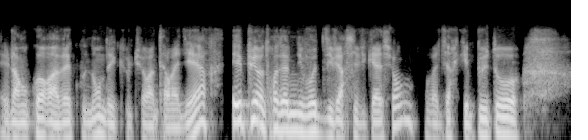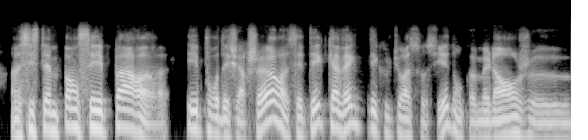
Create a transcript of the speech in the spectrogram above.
et là encore avec ou non des cultures intermédiaires. Et puis un troisième niveau de diversification, on va dire qui est plutôt un système pensé par et pour des chercheurs, c'était qu'avec des cultures associées, donc un mélange euh,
